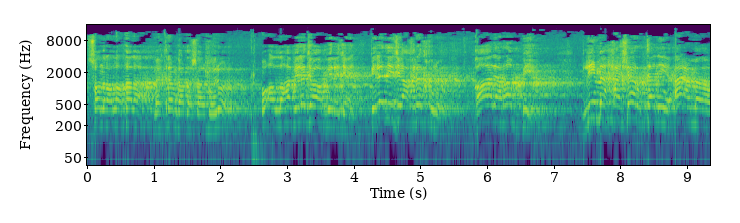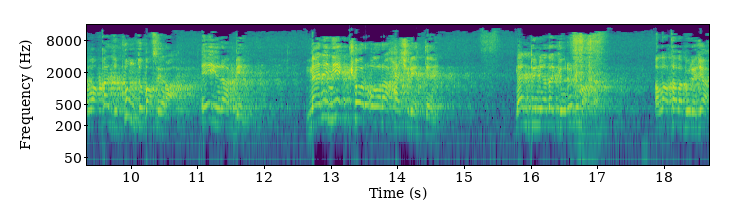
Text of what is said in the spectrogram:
Sonra Allah Teala möhtərəm qardaşlar buyurur. O Allaha belə cavab verəcək. Belə deyəcək axirət günü. Qalə Rabbi limə həşərtəni a'ma və qad kuntu basira. Ey Rabbim, məni niyə kör olaraq həşr etdin? Mən dünyada görürdüm axı. Allah Teala buyuracaq.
